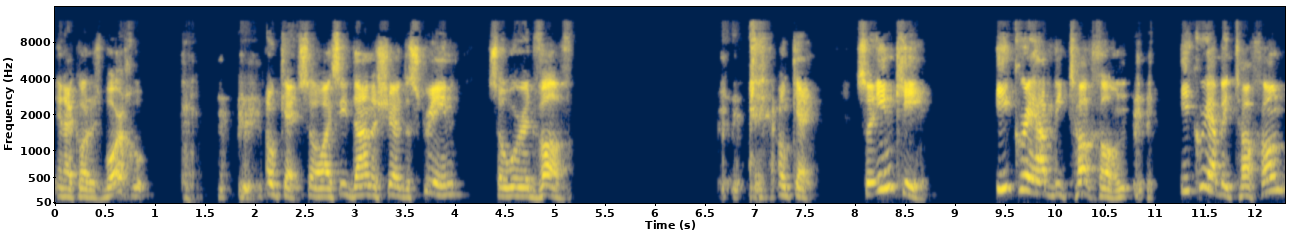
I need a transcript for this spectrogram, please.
in Hakadosh Baruch Hu. okay, so I see Donna shared the screen, so we're at Vav. okay, so Imki ikre habitachon ikre habitachon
